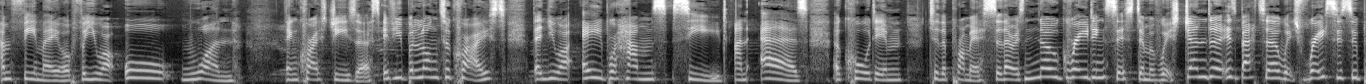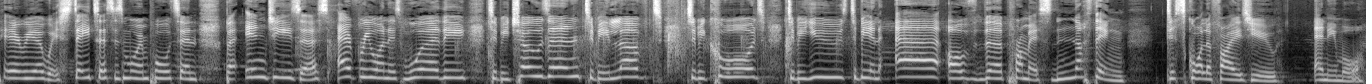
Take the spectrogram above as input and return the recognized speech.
and female, for you are all one in Christ Jesus. If you belong to Christ, then you are Abraham's seed and heirs according to the promise. So there is no grading system of which gender is better, which race is superior, which status is more important. But in Jesus, everyone is worthy to be chosen, to be loved, to be called, to be used, to be an heir of the promise. Nothing disqualifies you anymore.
